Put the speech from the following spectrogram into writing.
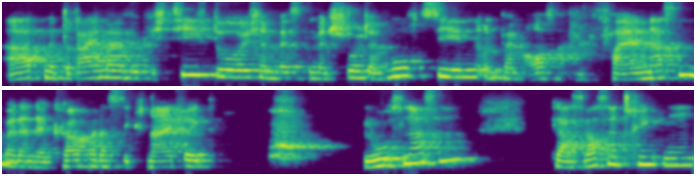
atme dreimal wirklich tief durch, am besten mit Schultern hochziehen und beim Ausatmen fallen lassen, weil dann der Körper das Signal kriegt, loslassen, Glas Wasser trinken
